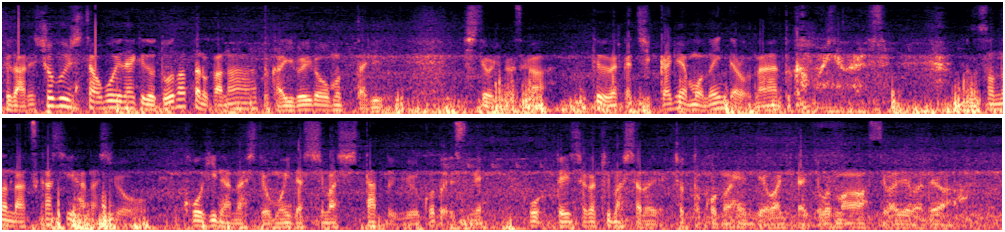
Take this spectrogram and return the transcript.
けどあれ処分した覚えないけどどうなったのかなとかいろいろ思ったりしておりますがけどなんか実家にはもうないんだろうなとか思いながらです。ねそんな懐かしい話をコーヒーの話で思い出しましたということですね。お電車が来ましたのでちょっとこの辺で終わりたいと思います。ではではでは。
